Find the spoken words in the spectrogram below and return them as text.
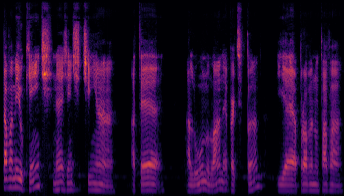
estava meio quente, né? A gente tinha até aluno lá, né, participando, e a prova não estava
